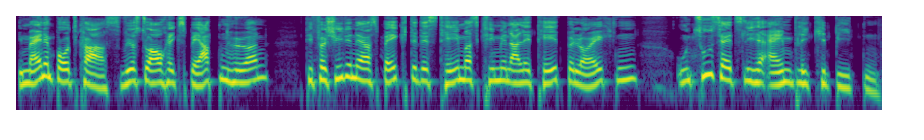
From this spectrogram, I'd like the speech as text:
In meinem Podcast wirst du auch Experten hören, die verschiedene Aspekte des Themas Kriminalität beleuchten und zusätzliche Einblicke bieten.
